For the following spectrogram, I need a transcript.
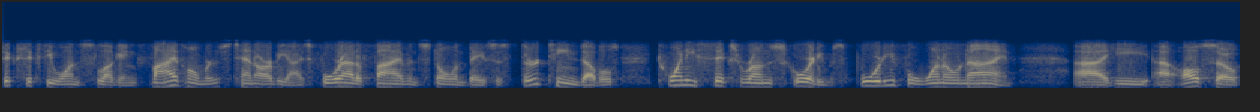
661 slugging, five homers, 10 RBIs, four out of five in stolen bases, 13 doubles, 26 runs scored. He was 40 for 109. Uh, he uh, also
